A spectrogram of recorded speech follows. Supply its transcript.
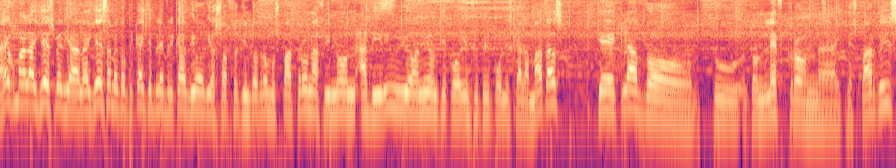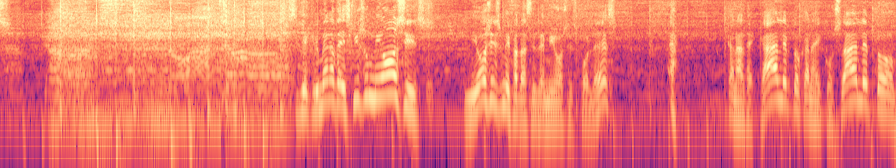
Θα έχουμε αλλαγές, παιδιά. Αλλαγές στα μετοπικά και πλευρικά διόδια στους αυτοκινητοδρόμους Πατρών Αθηνών, Αντιρίου Ιωαννίων και Κορίνθου Τρίπολης Καλαμάτας και κλάδο του, των Λεύκρων ε, και Σπάρτης. Συγκεκριμένα θα ισχύσουν μειώσεις. Μειώσεις, μη φανταστείτε μειώσεις πολλές. Ε, κάνα δεκάλεπτο, κάνα εικοσάλεπτο.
